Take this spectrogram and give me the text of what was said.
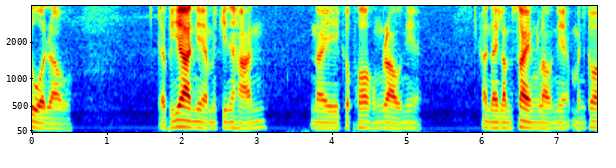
ตัวเรา แต่พยาธิเนี่ยมันกินอาหารในกระเพาะของเราเนี่ยในลำไส้ของเราเนี่ยมันก็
